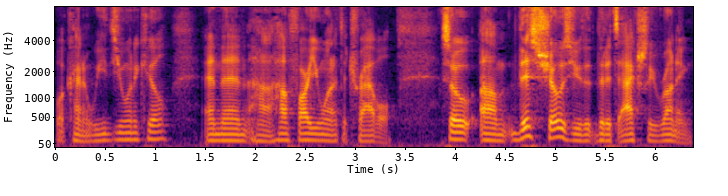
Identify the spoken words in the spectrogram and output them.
what kind of weeds you want to kill, and then uh, how far you want it to travel. So um, this shows you that, that it's actually running.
